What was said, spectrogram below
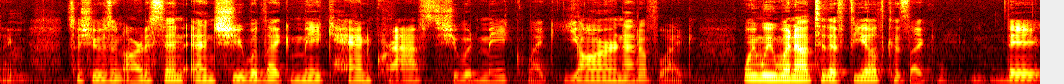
like so she was an artisan and she would like make handcrafts she would make like yarn out of like when we went out to the field because like they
